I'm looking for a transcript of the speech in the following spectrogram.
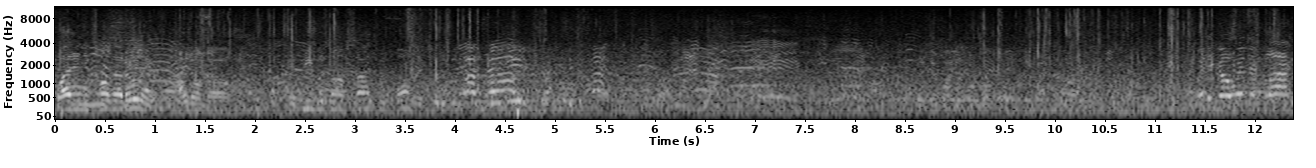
Why didn't he call that earlier? I don't know. If he was offsides with the ball, it should have been. Way to go with it, Black.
